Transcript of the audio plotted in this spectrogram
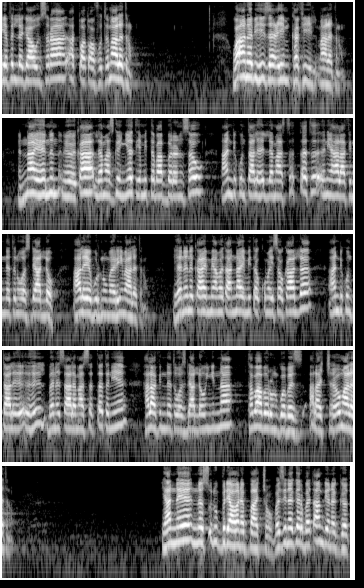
የፍለጋውን ስራ አጧጧፉት ማለት ነው። ወአነ ቢህ ዘዒም ከፊል ማለት ነው። እና ይህንን እቃ ለማስገኘት የሚተባበረን ሰው አንድ ኩንታል እህል ለማሰጠት እኔ ሀላፊነትን ወስዳለሁ አለ የቡድኑ መሪ ማለት ነው ይህንን እቃ የሚያመጣና የሚጠቁመኝ ሰው ካለ አንድ ኩንታል እህል በነፃ ለማሰጠት እኔ ሀላፊነት ወስዳለሁኝና ተባበሩን ጎበዝ አላቸው ማለት ነው። ያነ እነሱ ዱብዳ ሆነባቸው። በዚህ ነገር በጣም ደነገጡ።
